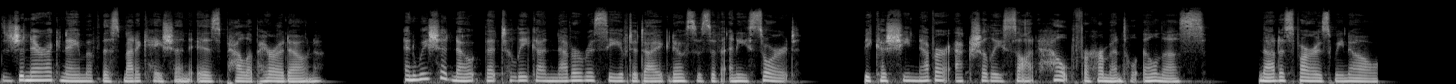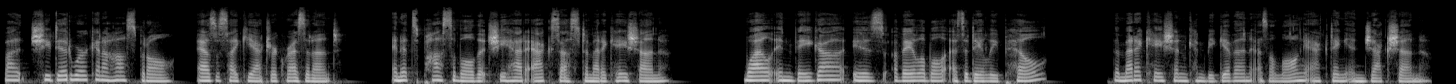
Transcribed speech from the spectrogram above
The generic name of this medication is paliperidone. And we should note that Teleka never received a diagnosis of any sort because she never actually sought help for her mental illness, not as far as we know. But she did work in a hospital as a psychiatric resident, and it's possible that she had access to medication. While Invega is available as a daily pill, the medication can be given as a long acting injection,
